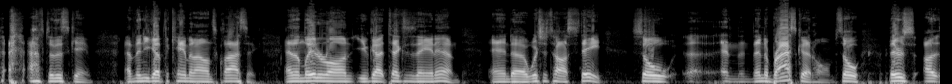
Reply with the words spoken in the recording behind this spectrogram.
after this game, and then you got the Cayman Islands Classic, and then later on you've got Texas A&M and uh, Wichita State. So, uh, and then Nebraska at home. So there's a,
